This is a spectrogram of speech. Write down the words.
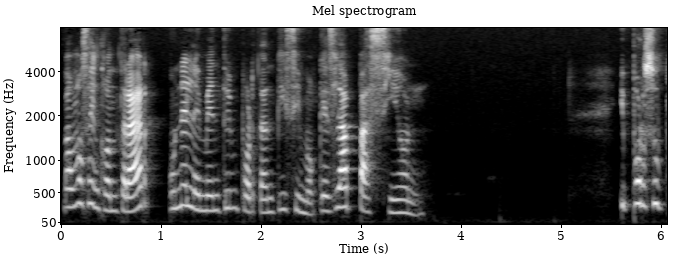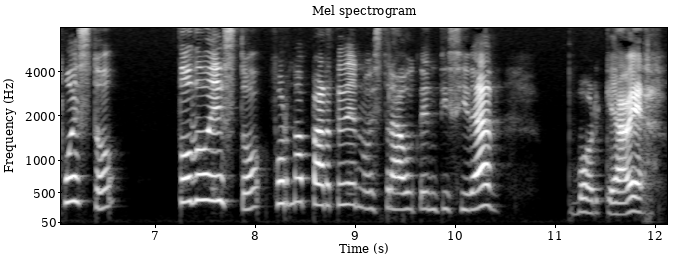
vamos a encontrar un elemento importantísimo, que es la pasión. Y por supuesto, todo esto forma parte de nuestra autenticidad, porque, a ver,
